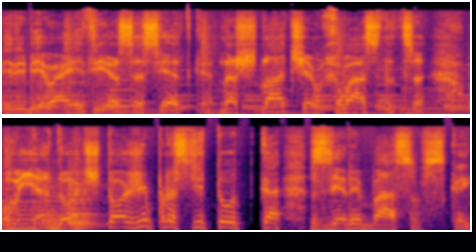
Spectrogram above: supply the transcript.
Перебивает ее соседка. Нашла чем хвастаться. У меня дочь тоже проститутка с Дерибасовской.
